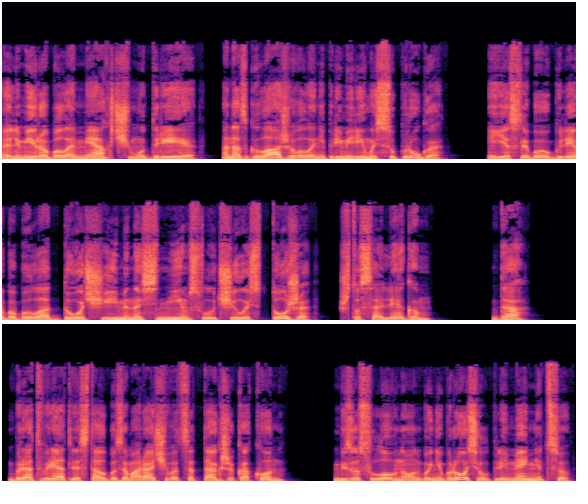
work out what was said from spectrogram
Эльмира была мягче, мудрее, она сглаживала непримиримость супруга. И если бы у Глеба была дочь, и именно с ним случилось то же, что с Олегом... Да, брат вряд ли стал бы заморачиваться так же, как он — Безусловно, он бы не бросил племянницу,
